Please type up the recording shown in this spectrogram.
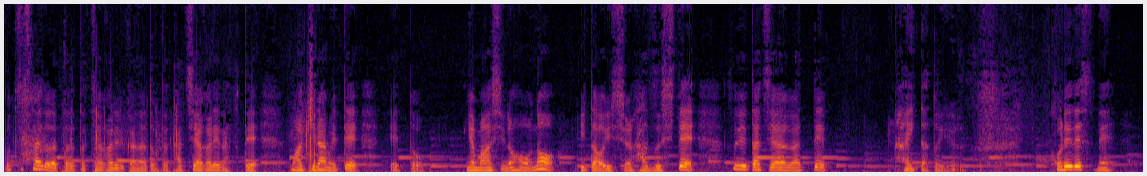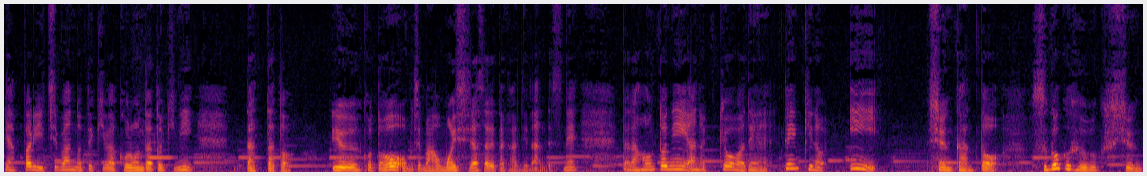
こっちサイドだったら立ち上がれるかなと思ったら立ち上がれなくて、もう諦めて、えっと、山足の方の板を一瞬外して、それで立ち上がって吐いたという。これですね。やっぱり一番の敵は転んだ時にだったということを、まあ、思い知らされた感じなんですね。ただ本当にあの今日はね、天気のいい瞬間と、すごく吹雪く瞬、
